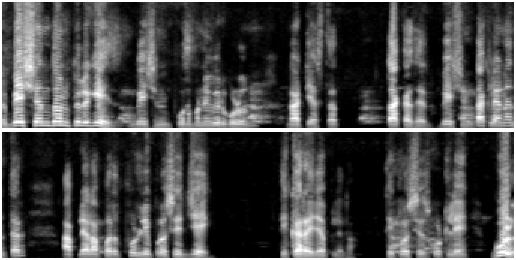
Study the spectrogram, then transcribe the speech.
तर बेसन दोन किलो घ्यायचं. बेसन पूर्णपणे विरघळून गाठी असतात टाकायचं बेसन टाकल्यानंतर आपल्याला परत पुढली प्रोसेस जी आहे ती करायची आपल्याला. ते प्रोसेस कुठले? गुळ.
